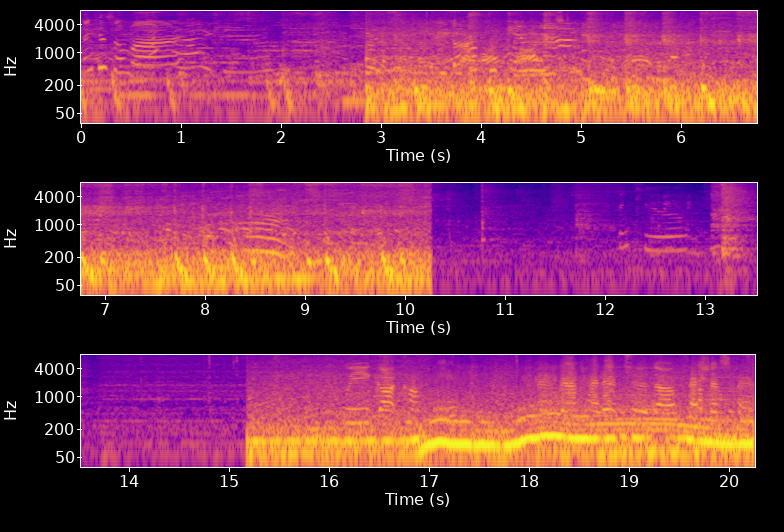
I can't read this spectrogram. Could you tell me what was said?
Thank you so much. Mm. Thank you. We got coffee and we are headed went to the freshers fair.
